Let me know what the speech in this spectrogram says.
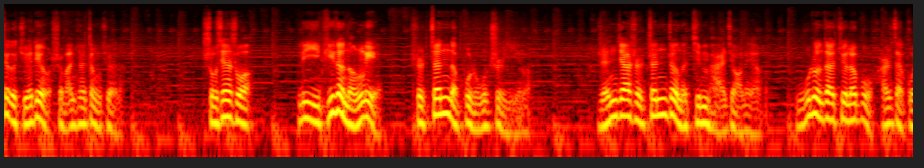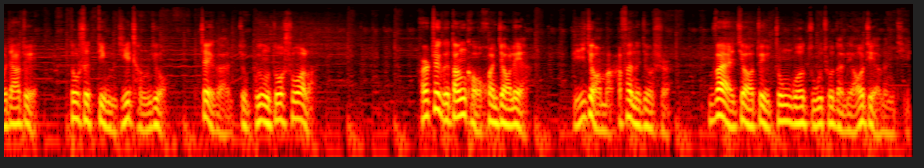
这个决定是完全正确的。首先说，里皮的能力是真的不容置疑了，人家是真正的金牌教练了。无论在俱乐部还是在国家队，都是顶级成就，这个就不用多说了。而这个当口换教练，比较麻烦的就是外教对中国足球的了解问题，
